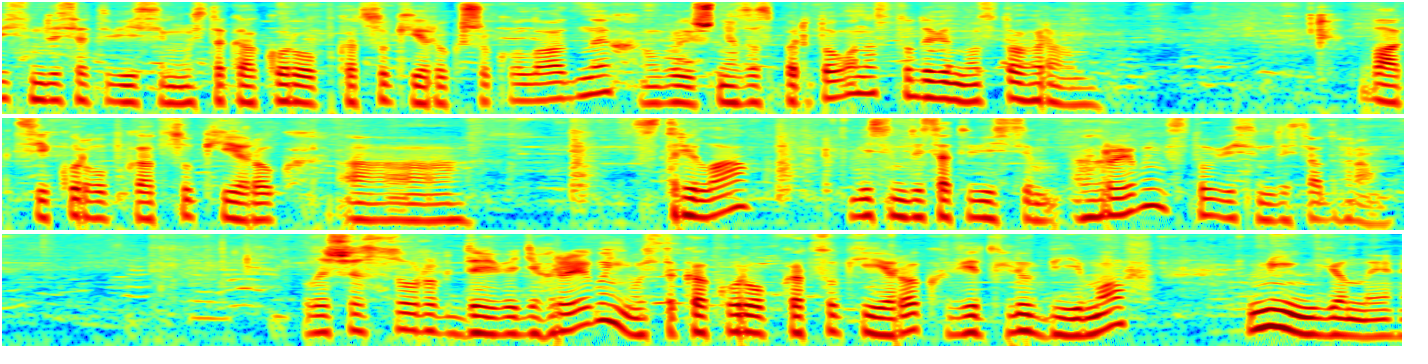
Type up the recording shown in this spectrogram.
88 ось така коробка цукірок шоколадних. Вишня заспиртована 190 грам. В акції коробка цукірок а, стріла 88 гривень 180 грам. Лише 49 гривень. Ось така коробка цукірок від Любімов. Міньйони.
